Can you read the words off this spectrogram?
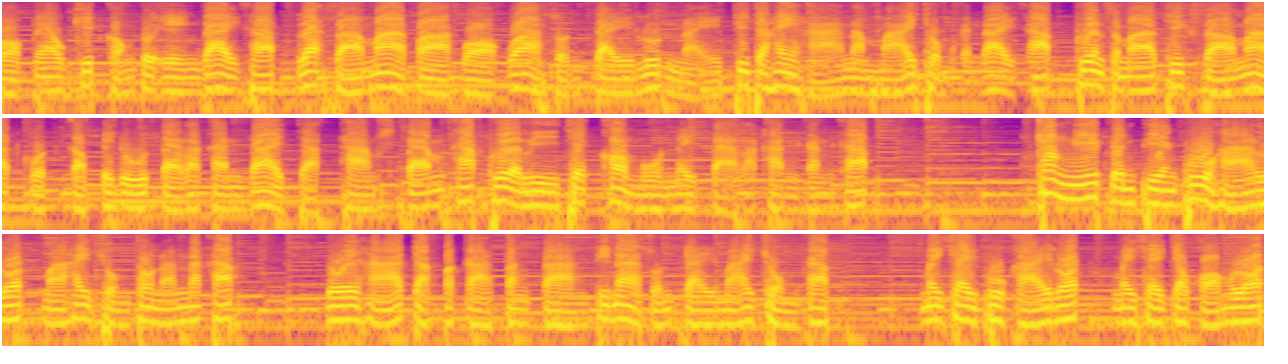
บอกแนวคิดของตัวเองได้ครับ และสามารถฝากบอกว่าสนใจรุ่นไหนที่จะให้หานำมาให้ชมกันได้ครับ เพื่อนสมาชิกสามารถกดกลับไปดูแต่ละคันได้จาก Time Stamp ครับ เพื่อรีเช็คข้อมูลในแต่ละคันกันครับ ช่องนี้เป็นเพียงผู้หารถมาให้ชมเท่านั้นนะครับ โดยหาจากประกาศต่างๆ ที่น่าสนใจมาให้ชมครับ ไม่ใช่ผู้ขายรถ ไม่ใช่เจ้าของรถ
